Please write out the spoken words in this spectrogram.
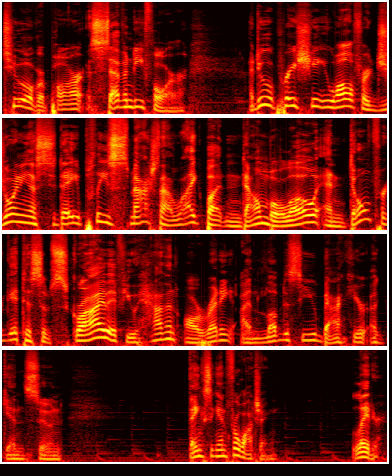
two over par 74. I do appreciate you all for joining us today. Please smash that like button down below and don't forget to subscribe if you haven't already. I'd love to see you back here again soon. Thanks again for watching. Later.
